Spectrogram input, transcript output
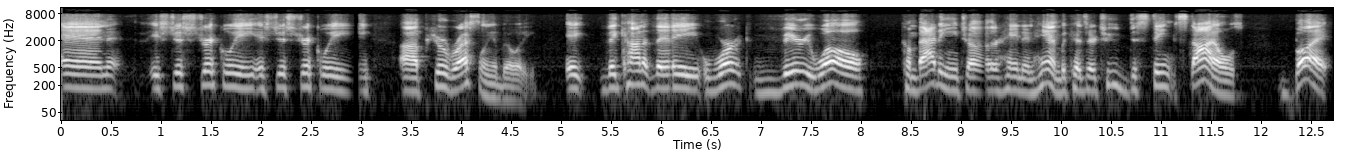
and it's just strictly it's just strictly uh, pure wrestling ability. It they kind of they work very well combating each other hand in hand because they're two distinct styles but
